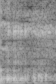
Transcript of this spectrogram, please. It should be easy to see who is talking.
Speaker 1: Okay.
